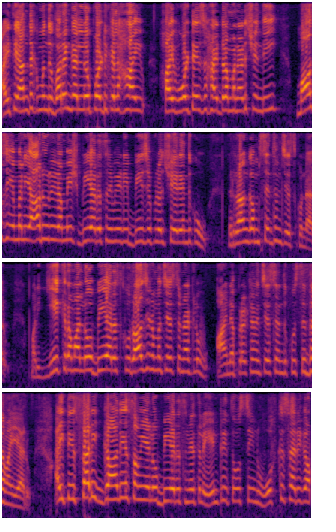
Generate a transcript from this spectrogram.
అయితే అంతకుముందు వరంగల్లో political high high voltage high drama నడిచింది. మాజీ ఎమ్మెల్యే ఆరూరి రమేష్ బీఆర్ఎస్ని వీడి బీజేపీలో చేరేందుకు రంగం సిద్ధం చేసుకున్నారు. మరి ఈ క్రమంలో బీఆర్ఎస్కు రాజీనామా చేస్తున్నట్లు ఆయన ప్రకటన చేసేందుకు సిద్ధమయ్యారు. అయితే సరిగ్గా అదే సమయంలో బీఆర్ఎస్ నేతల ఎంట్రీతో సీన్ ఒక్కసారిగా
